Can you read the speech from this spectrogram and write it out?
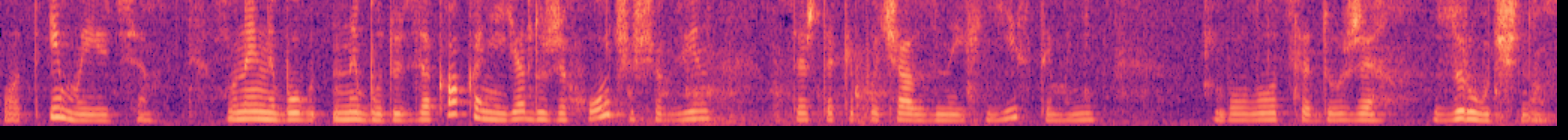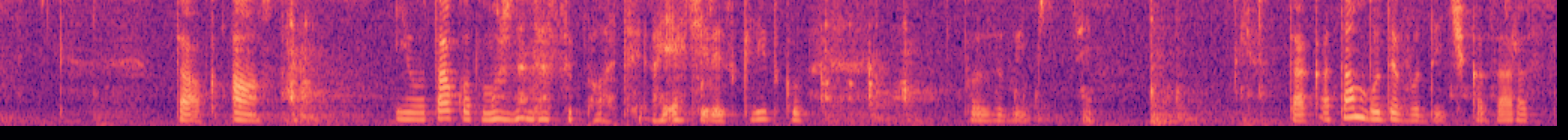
от, і миються. Вони не будуть закакані. Я дуже хочу, щоб він все ж таки почав з них їсти. Мені було це дуже зручно. Так, а, і отак от можна досипати, а я через клітку по звичці. Так, а там буде водичка. Зараз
